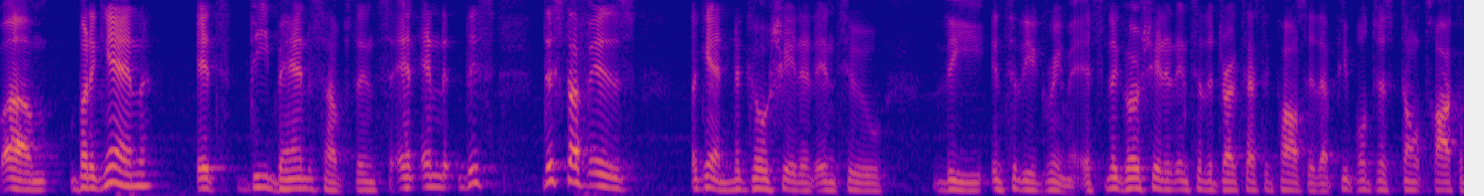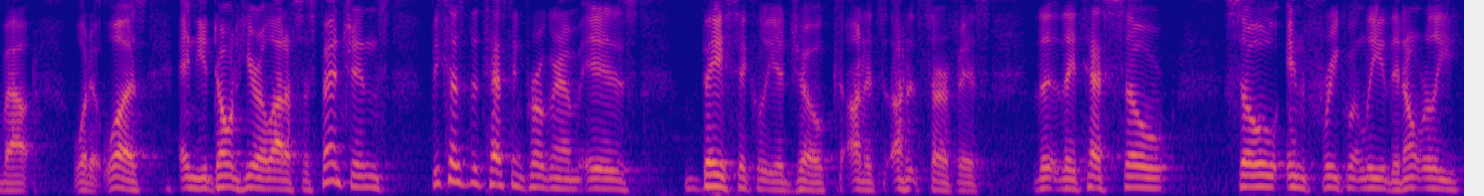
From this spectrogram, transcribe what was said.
Um, but again, it's the banned substance, and and this this stuff is again negotiated into the into the agreement. It's negotiated into the drug testing policy that people just don't talk about what it was, and you don't hear a lot of suspensions because the testing program is basically a joke on its on its surface. The, they test so so infrequently. They don't really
